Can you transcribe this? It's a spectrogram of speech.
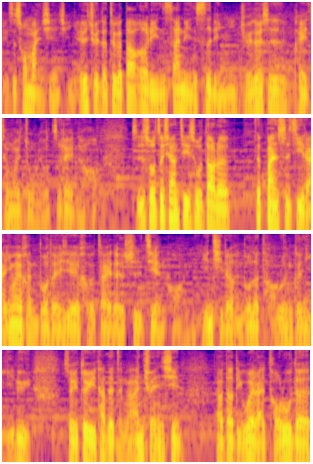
也是充满信心，也是觉得这个到二零三零四零绝对是可以成为主流之类的哈。只是说这项技术到了。这半世纪来，因为很多的一些核灾的事件，哈，引起了很多的讨论跟疑虑，所以对于它的整个安全性，还有到底未来投入的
